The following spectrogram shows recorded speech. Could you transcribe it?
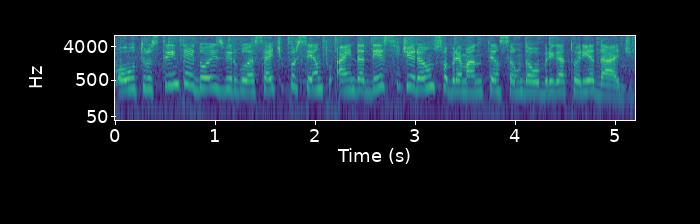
Outros 32,7% ainda decidirão sobre a manutenção da obrigatoriedade.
